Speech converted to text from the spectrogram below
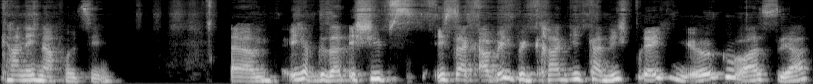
kann ich nachvollziehen. Ähm, ich habe gesagt, ich schieb's, ich sag ab, ich bin krank, ich kann nicht sprechen, irgendwas, ja.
